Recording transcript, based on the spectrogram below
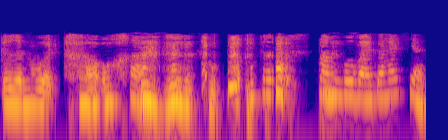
เกิน word เขาค่ะทางฟูลไบรท์จะให้เขียน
